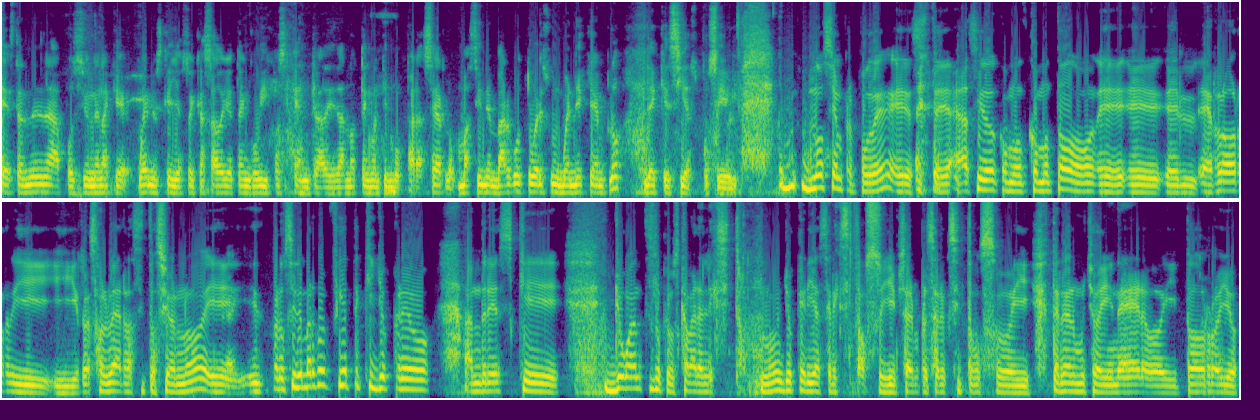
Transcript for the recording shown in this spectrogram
están en la posición en la que, bueno, es que ya estoy casado, ya tengo hijos, en realidad no tengo el tiempo para hacerlo. Más sin embargo, tú eres un buen ejemplo de que sí es posible. No siempre pude, este, ha sido como, como todo eh, eh, el error y, y resolver la situación, ¿no? Eh, pero sin embargo, fíjate que yo creo, Andrés, que yo antes lo que buscaba era el éxito, ¿no? Yo quería ser exitoso y ser empresario exitoso y tener mucho dinero y todo rollo.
